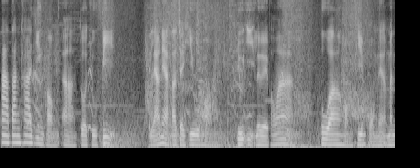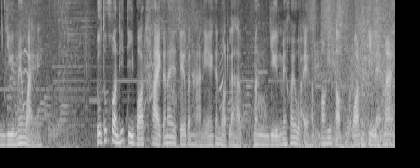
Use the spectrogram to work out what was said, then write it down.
ท่าตั้งท่ายิงของอตัวจูฟี่ เสร็จแล้วเนี่ยเราจะฮิวของยูอิเลย เพราะว่าตัวของทีมผมเนี่ยมันยืนไม่ไหว ทุกทุกคนที่ตีบอสคายก็น่าจะเจอปัญหานี้กันหมดแหล้วครับ มันยืนไม่ค่อยไหวครับห้องที่สองบอสมันตีแรงมากจ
